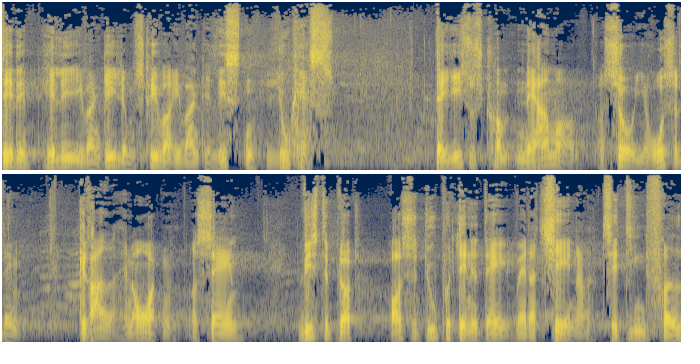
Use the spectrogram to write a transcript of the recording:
Dette hellige evangelium skriver evangelisten Lukas. Da Jesus kom nærmere og så Jerusalem, græd han over den og sagde, vidste blot også du på denne dag, hvad der tjener til din fred.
